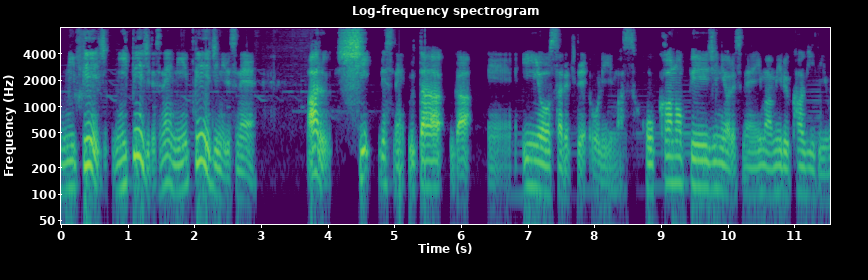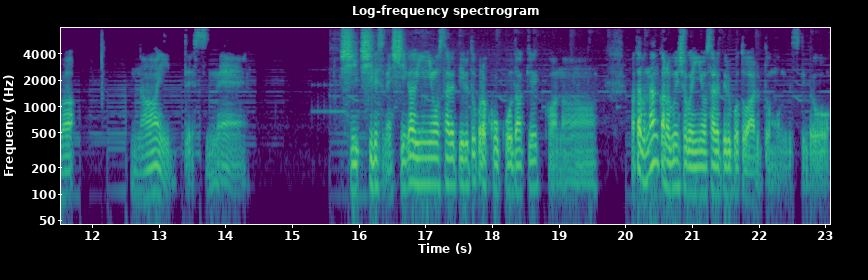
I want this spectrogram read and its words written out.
2ページ、2ページですね。2ページにですね、ある詩ですね。歌が、えー、引用されております。他のページにはですね、今見る限りはないですね。詩、詩ですね。詩が引用されているところはここだけかな。まあ、多分何かの文章が引用されていることはあると思うんですけど、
